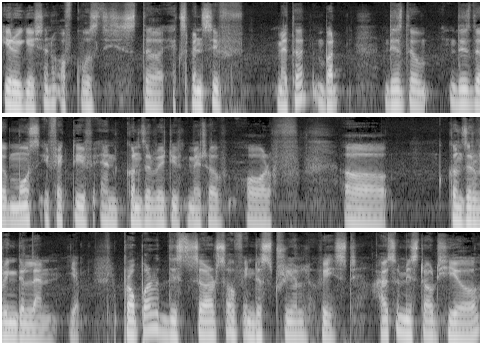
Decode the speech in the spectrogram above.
irrigation of course this is the expensive method but this is the this is the most effective and conservative method of uh, conserving the land. Yeah proper discharge of industrial waste. I also missed out here.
